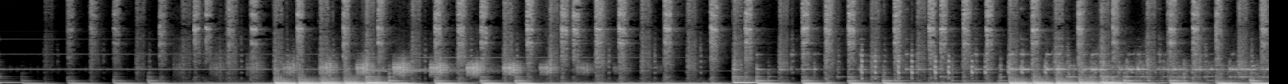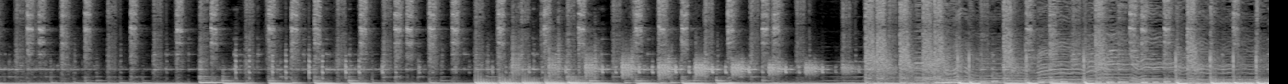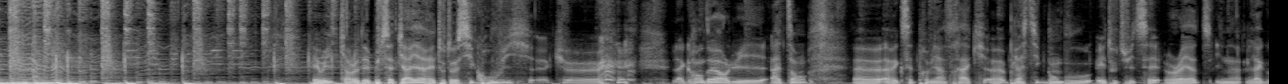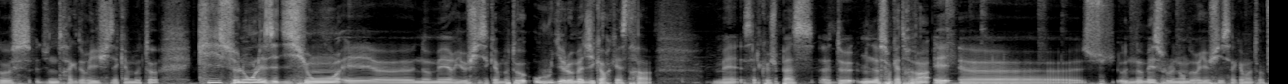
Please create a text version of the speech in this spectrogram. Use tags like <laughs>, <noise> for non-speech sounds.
you Et oui, car le début de cette carrière est tout aussi groovy que <laughs> la grandeur lui attend. Euh, avec cette première track, euh, Plastic Bamboo, et tout de suite c'est Riot in Lagos d'une track de Ryushi Sakamoto, qui selon les éditions est euh, nommée Ryushi Sakamoto ou Yellow Magic Orchestra. Mais celle que je passe euh, de 1980 est euh, nommée sous le nom de Ryushi Sakamoto.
